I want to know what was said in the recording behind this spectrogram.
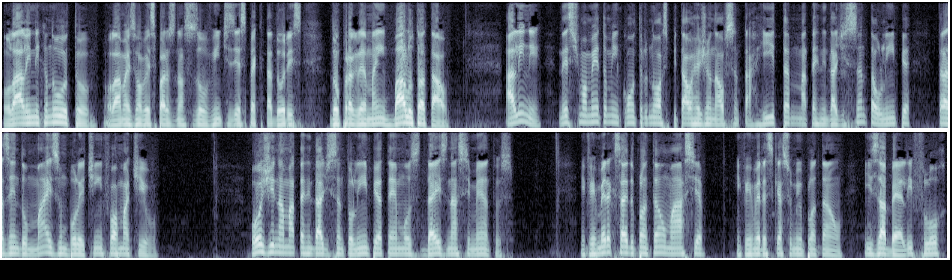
Olá, Aline Canuto. Olá mais uma vez para os nossos ouvintes e espectadores do programa Embalo Total. Aline, neste momento eu me encontro no Hospital Regional Santa Rita, Maternidade Santa Olímpia, trazendo mais um boletim informativo. Hoje na Maternidade Santa Olímpia temos 10 nascimentos. Enfermeira que sai do plantão, Márcia. Enfermeiras que assumiu o plantão, Isabela e Flor.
